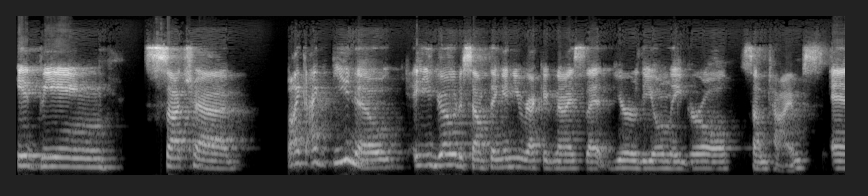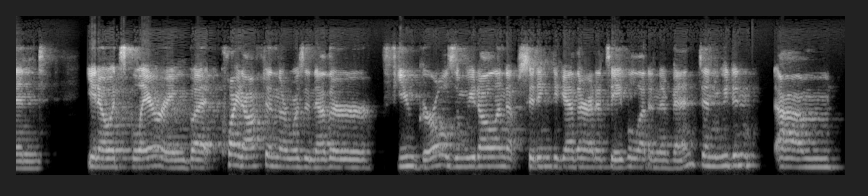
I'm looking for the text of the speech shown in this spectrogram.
it being such a like i you know you go to something and you recognize that you're the only girl sometimes and you know it's glaring but quite often there was another few girls and we'd all end up sitting together at a table at an event and we didn't um,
